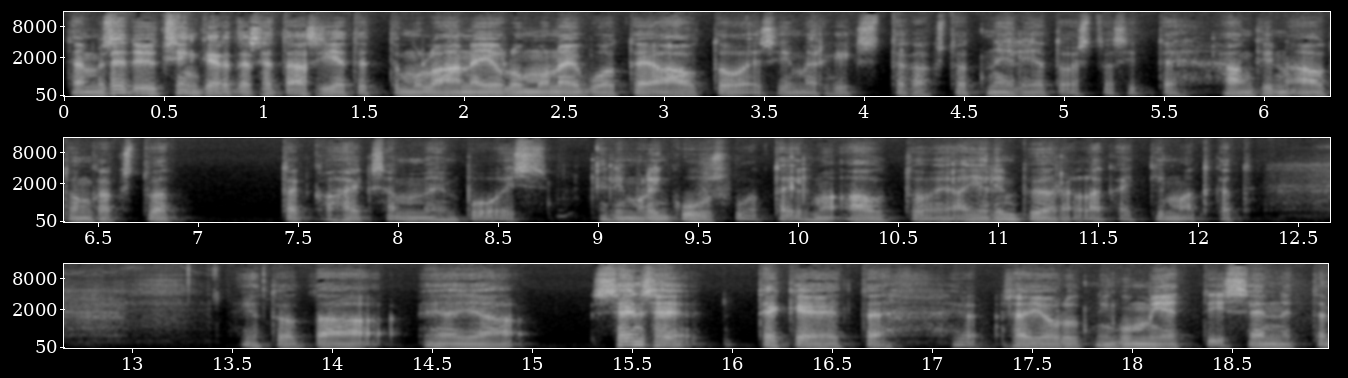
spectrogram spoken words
tämmöiset yksinkertaiset asiat, että mullahan ei ollut monen vuoteen autoa esimerkiksi, että 2014 sitten hankin auton 2008 myin pois. Eli mä olin kuusi vuotta ilman autoa ja ajelin pyörällä kaikki matkat. Ja, tota, ja, ja sen se tekee, että sä joudut niin kuin miettimään sen, että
